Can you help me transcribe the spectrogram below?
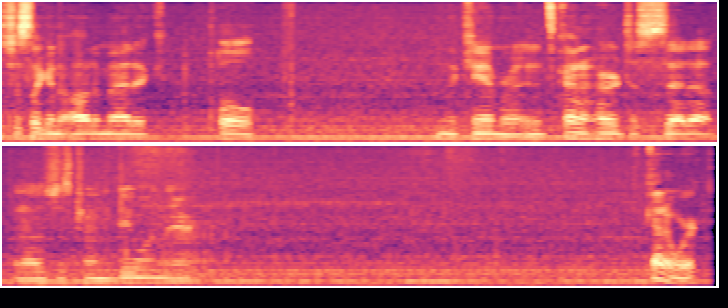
It's just like an automatic pull in the camera, and it's kind of hard to set up. And I was just trying to do one there. Kind of worked.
